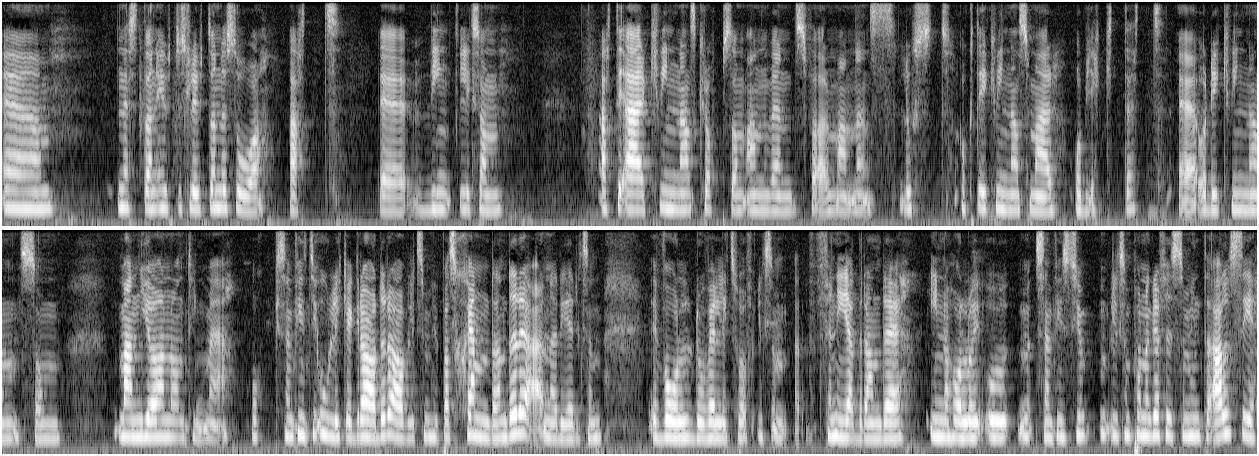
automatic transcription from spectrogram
um, nästan uteslutande så att, uh, vin, liksom, att det är kvinnans kropp som används för mannens lust. Och det är kvinnan som är objektet. Uh, och det är kvinnan som man gör någonting med. Och sen finns det olika grader av liksom hur pass skändande det är när det är liksom våld och väldigt så liksom förnedrande innehåll. Och, och sen finns det ju liksom pornografi som inte alls är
